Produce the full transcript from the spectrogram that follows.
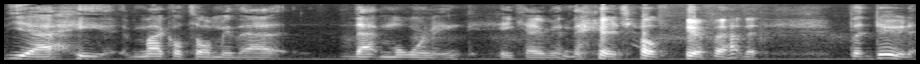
Yeah, he Michael told me that that morning he came in there and told me about it. But dude,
